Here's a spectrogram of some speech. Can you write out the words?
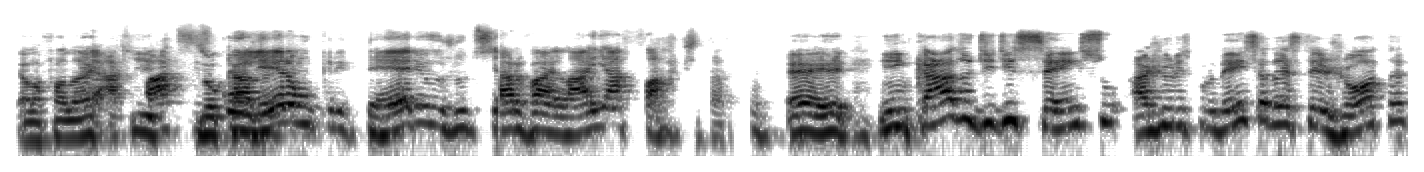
Ela fala é, que as partes no escolheram caso... um critério, o judiciário vai lá e afasta. É, em caso de dissenso, a jurisprudência do STJ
